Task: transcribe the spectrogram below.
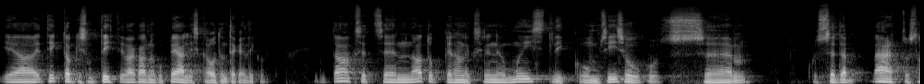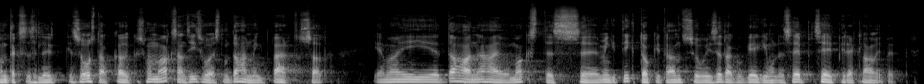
ja TikTokis on tihti väga nagu pealiskaudne tegelikult. et tahaks, et see natukene oleks selline mõistlikum sisu, kus äh, kus seda väärtust antakse sellele, kes ostab ka, kas ma maksan sisu eest, ma tahan mingit väärtust saada. ja ma ei taha näha ju makstes äh, mingit Tiktoki tantsu või seda, kui keegi mulle seep, seepi reklaamib, et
